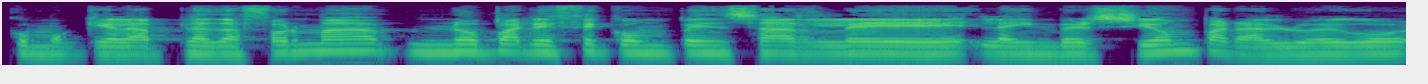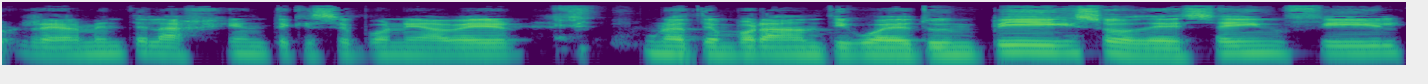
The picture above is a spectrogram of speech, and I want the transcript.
como que la plataforma no parece compensarle la inversión para luego realmente la gente que se pone a ver una temporada antigua de Twin Peaks o de Seinfeld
